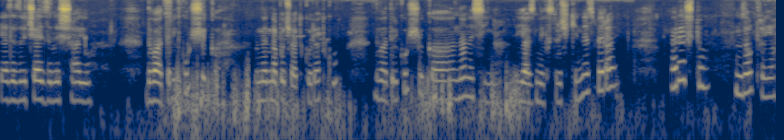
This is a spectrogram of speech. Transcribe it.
Я зазвичай залишаю 2-3 кущика на початку рядку, 2-3 кущика на насіння. Я з них стручки не збираю, а решту завтра я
